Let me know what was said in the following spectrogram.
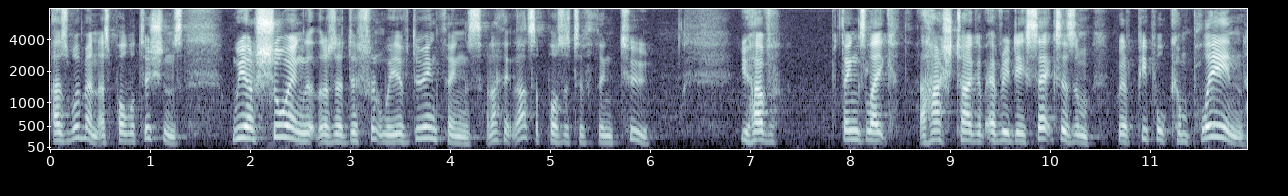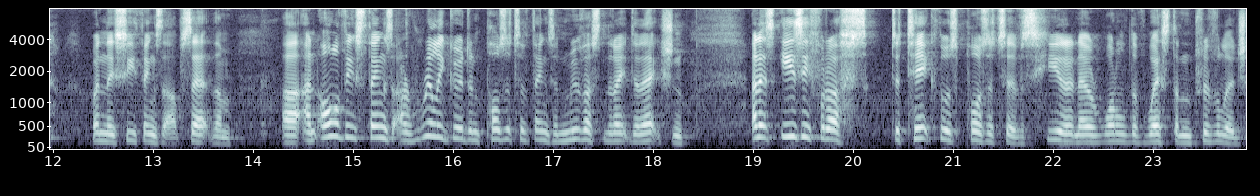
as women, as politicians. We are showing that there's a different way of doing things. And I think that's a positive thing too. You have things like a hashtag of everyday sexism, where people complain when they see things that upset them. Uh, and all of these things are really good and positive things and move us in the right direction. And it's easy for us to take those positives here in our world of Western privilege.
